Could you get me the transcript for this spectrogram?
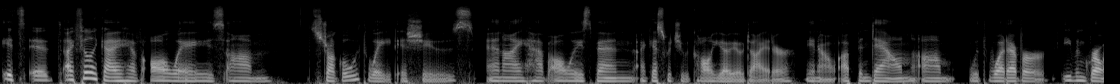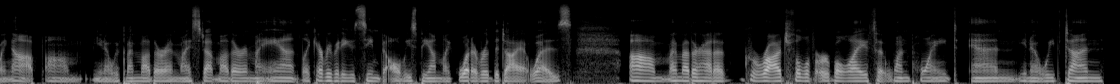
It's. It. I feel like I have always um, struggled with weight issues, and I have always been, I guess, what you would call yo-yo dieter. You know, up and down um, with whatever. Even growing up, um, you know, with my mother and my stepmother and my aunt, like everybody seemed to always be on like whatever the diet was. Um, my mother had a garage full of Herbalife at one point, and you know, we've done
